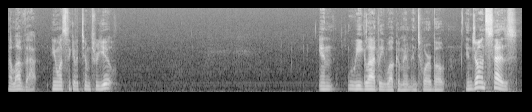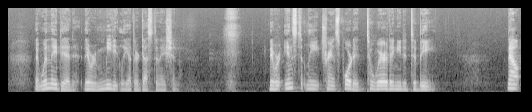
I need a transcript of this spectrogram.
I love that. He wants to give it to them through you. And we gladly welcome him into our boat. And John says that when they did, they were immediately at their destination. They were instantly transported to where they needed to be. Now,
